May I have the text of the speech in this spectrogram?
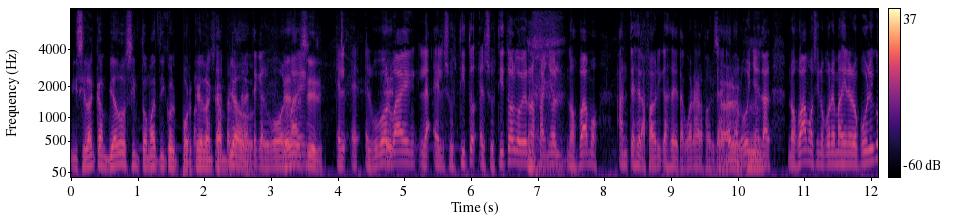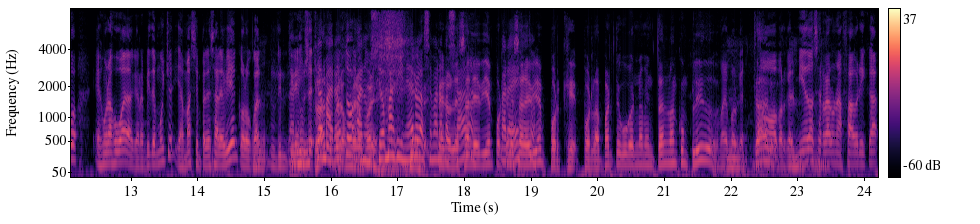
y si la han cambiado sintomático el por qué la han cambiado que el es decir el, el, eh, el, sustito el sustito al gobierno español nos vamos antes de las fábricas de ¿te acuerdas? las fábricas de Cataluña y tal nos vamos y no ponemos más dinero público es una jugada que repite mucho y además siempre le sale bien con lo cual tienes un Maroto anunció más dinero la semana pero pasada pero le sale bien porque le sale bien porque por la parte gubernamental no han cumplido porque, no porque el miedo a cerrar una fábrica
